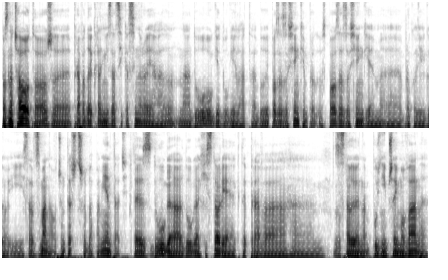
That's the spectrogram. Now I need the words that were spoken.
Oznaczało to, że prawa do ekranizacji Casino Royale na długie, długie lata były poza zasięgiem, poza zasięgiem e, Brokoliego i Salzmana, o czym też trzeba pamiętać. To jest długa, długa historia, jak te prawa e, zostały później przejmowane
